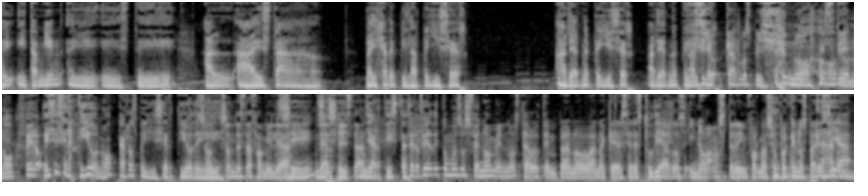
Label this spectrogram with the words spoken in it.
y también eh, este al, a esta la hija de Pilar Pellicer, Ariadne Pellicer, Ariadne Así Pellicer. Carlos Pellicer. no, No, este, no, no. Pero Ese es el tío, ¿no? Carlos Pellicer, tío de... son, son de esta familia Sí, de sí, artistas. de artistas. Pero fíjate cómo esos fenómenos tarde o temprano van a querer ser estudiados y no vamos a tener información porque nos parecía Claro.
